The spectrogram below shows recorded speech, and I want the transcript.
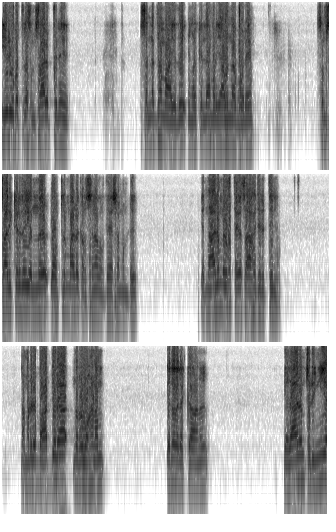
ഈ രൂപത്തിലുള്ള സംസാരത്തിന് സന്നദ്ധമായത്. നിങ്ങൾക്കെല്ലാം അറിയാവുന്ന പോലെ സംസാരിക്കരുത് എന്ന് ഡോക്ടർമാരുടെ കർശന നിർദ്ദേശമുണ്ട്. എന്നാലും ഒരു പ്രത്യേക സാഹചര്യത്തിൽ നമ്മുടെ ബാധ്യത നിർവഹണം എന്ന നിലക്കാണ് ഏതാനും ചുരുങ്ങിയ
